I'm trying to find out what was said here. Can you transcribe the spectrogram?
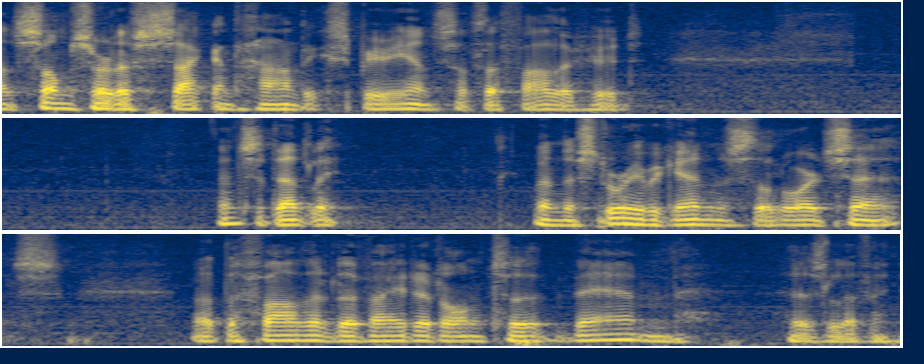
Had some sort of second hand experience of the fatherhood. Incidentally, when the story begins, the Lord says that the Father divided unto them his living.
